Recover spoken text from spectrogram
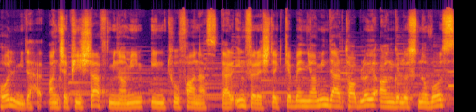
هل می دهد. آنچه پیشرفت می نامیم این طوفان است در این فرشته که بنیامین در تابلوی آنگلوس نووس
